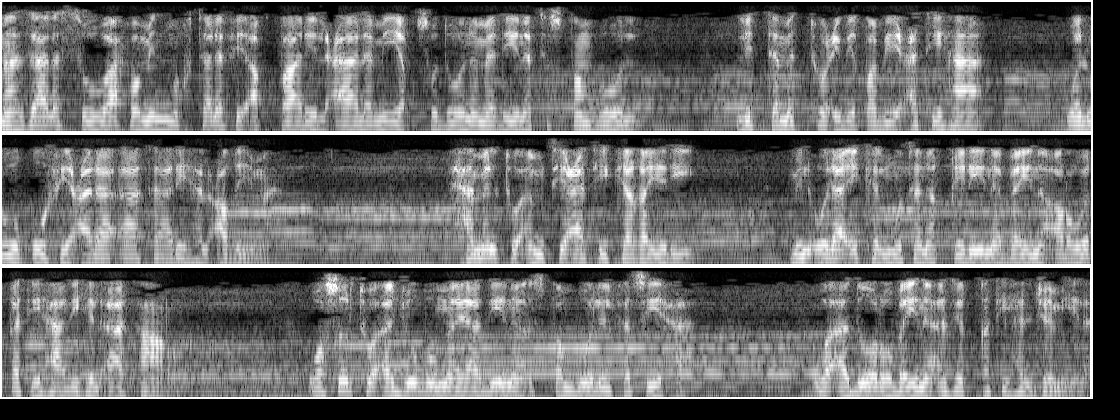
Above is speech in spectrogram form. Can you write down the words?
ما زال السواح من مختلف أقطار العالم يقصدون مدينة اسطنبول للتمتع بطبيعتها والوقوف على آثارها العظيمة. حملت أمتعتي كغيري من أولئك المتنقلين بين أروقة هذه الآثار. وصرت أجوب ميادين اسطنبول الفسيحة وأدور بين أزقتها الجميلة.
